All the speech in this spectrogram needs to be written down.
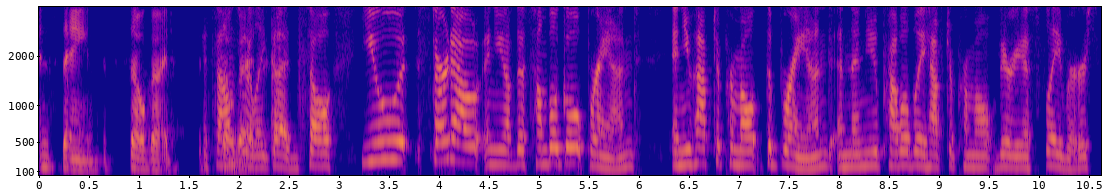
insane. It's so good. It sounds so good. really good. So you start out and you have this humble goat brand and you have to promote the brand and then you probably have to promote various flavors.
